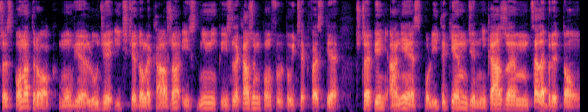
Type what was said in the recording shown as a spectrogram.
przez ponad rok mówię, ludzie idźcie do lekarza i z nimi i z lekarzem konsultujcie kwestie szczepień, a nie z politykiem, dziennikarzem, celebrytą,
